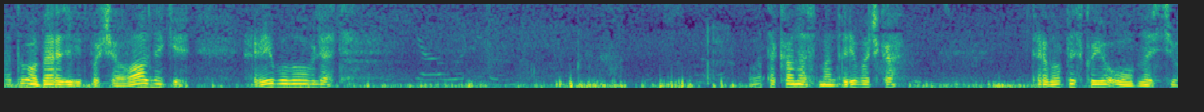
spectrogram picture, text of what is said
На тому березі відпочивальники, рибу ловлять. Ось така у нас мандрівочка Тернопільською областю.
